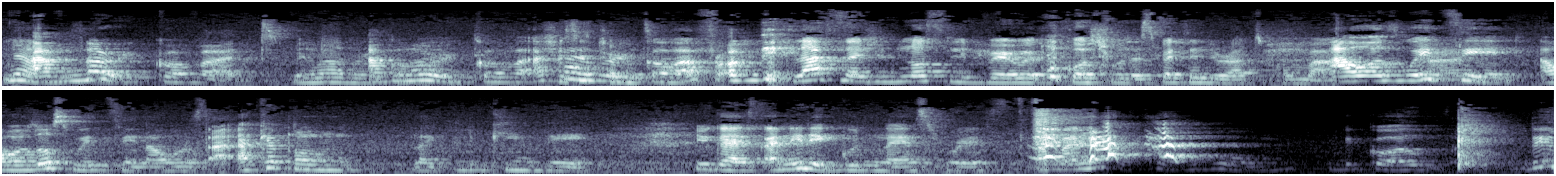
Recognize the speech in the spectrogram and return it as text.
Yeah, I've not recovered. Belema has not I've not recovered. I She's can't recover from this. Last night she did not sleep very well because she was expecting the rat to come back. I was waiting. I was just waiting. I was. I, I kept on like looking there. You guys, I need a good night's rest. And I need to come home because this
